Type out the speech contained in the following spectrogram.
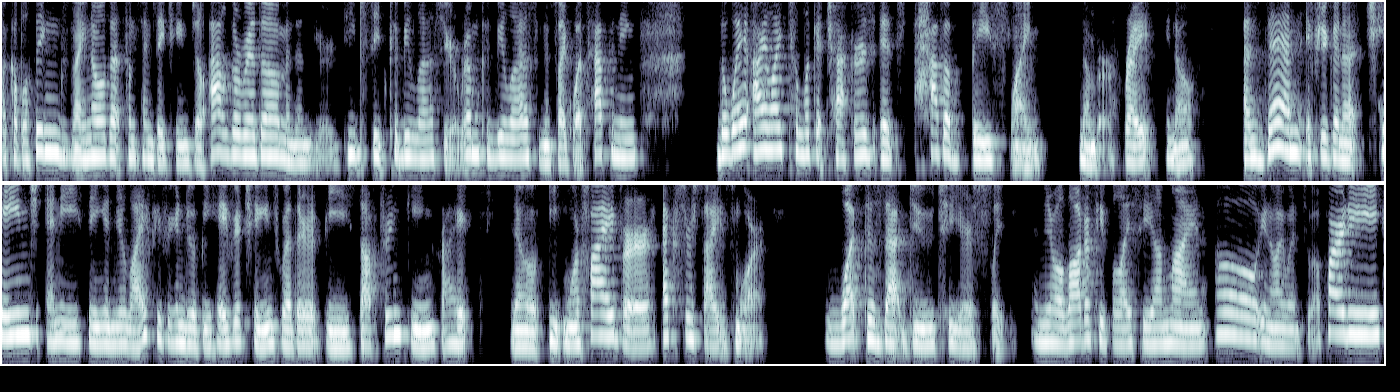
a couple things. And I know that sometimes they change the algorithm and then your deep sleep could be less or your REM could be less. And it's like, what's happening? The way I like to look at trackers, it's have a baseline number, right? You know, and then if you're going to change anything in your life, if you're going to do a behavior change, whether it be stop drinking, right? You know, eat more fiber, exercise more. What does that do to your sleep? And, you know, a lot of people I see online, oh, you know, I went to a party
